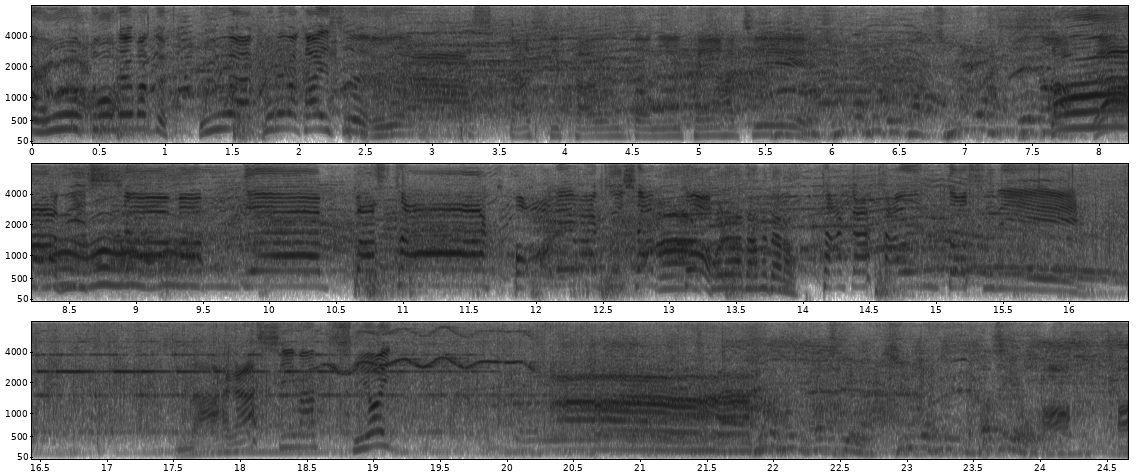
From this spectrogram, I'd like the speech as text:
ーおーっとこれはうまくうわーこれは返す。うわーしかしカウント2.8さあフィッシャーマンズバスターこれはぐしああーこゃっとれはダメだろ。タカカウント3長島強い。あ強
